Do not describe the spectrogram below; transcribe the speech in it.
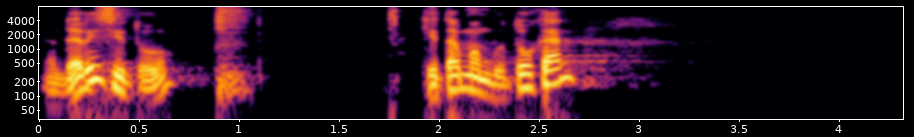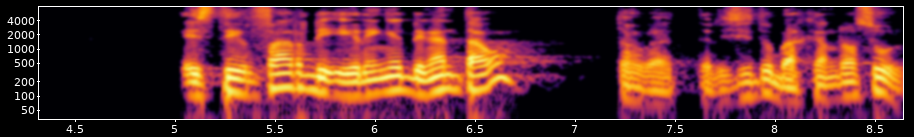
Nah, dari situ, kita membutuhkan istighfar diiringi dengan tahu, taubat. Dari situ bahkan Rasul.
